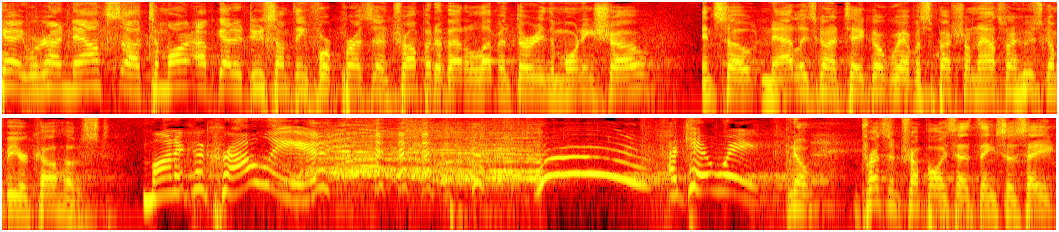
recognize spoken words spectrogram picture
Okay, we're going to announce uh, tomorrow. I've got to do something for President Trump at about 11:30 in the morning show, and so Natalie's going to take over. We have a special announcement. Who's going to be your co-host? Monica Crowley. I can't wait. You know, President Trump always had things that say,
